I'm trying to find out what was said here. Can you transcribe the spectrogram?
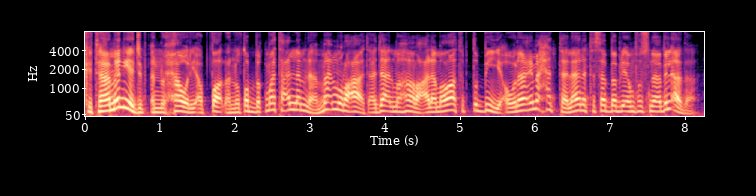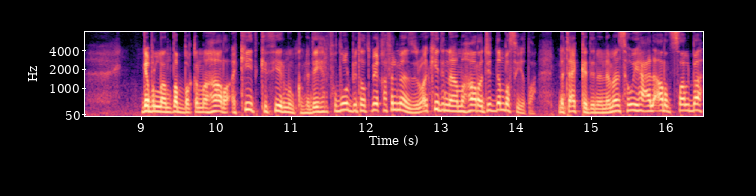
ختاما يجب أن نحاول يا أبطال أن نطبق ما تعلمناه مع مراعاة أداء المهارة على مراتب طبية أو ناعمة حتى لا نتسبب لأنفسنا بالأذى. قبل لا نطبق المهارة أكيد كثير منكم لديه الفضول بتطبيقها في المنزل وأكيد أنها مهارة جدا بسيطة. نتأكد أننا ما نسويها على أرض صلبة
